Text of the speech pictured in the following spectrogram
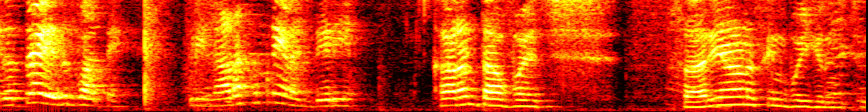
இதைத்தான் எதிர்பார்த்தேன். இப்படி நடக்கும்னு எனக்கு தெரியும். கரண்ட் ஆஃப் ஆயிடுச்சு. சரியான சீன் போய்க்கிருந்துச்சு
